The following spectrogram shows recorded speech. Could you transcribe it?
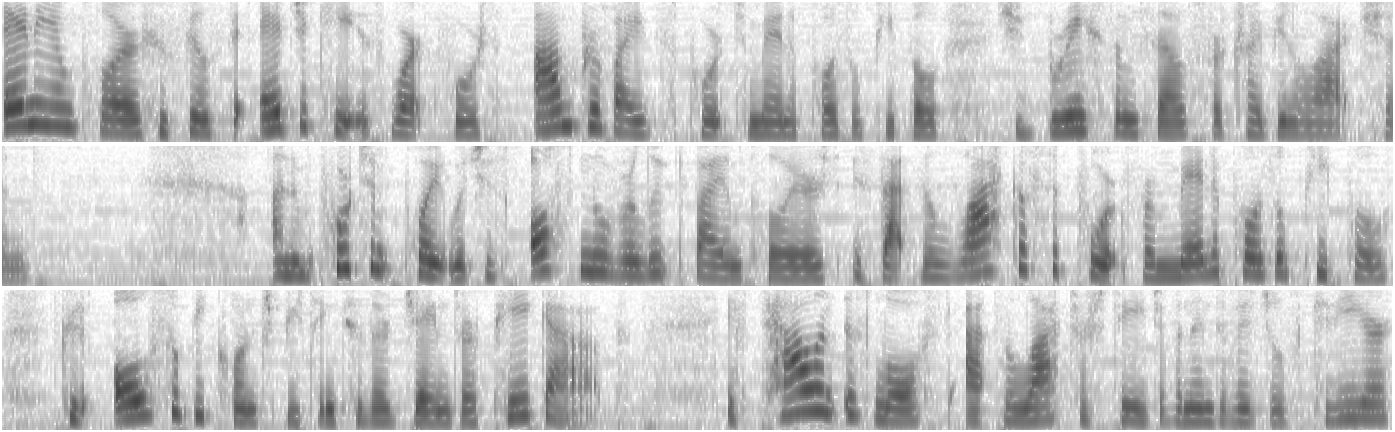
Any employer who fails to educate its workforce and provide support to menopausal people should brace themselves for tribunal action. An important point which is often overlooked by employers is that the lack of support for menopausal people could also be contributing to their gender pay gap. If talent is lost at the latter stage of an individual's career,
